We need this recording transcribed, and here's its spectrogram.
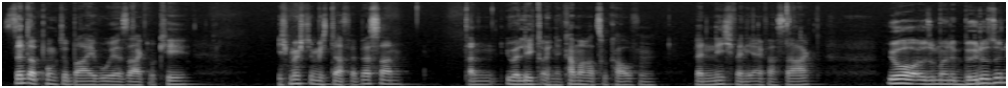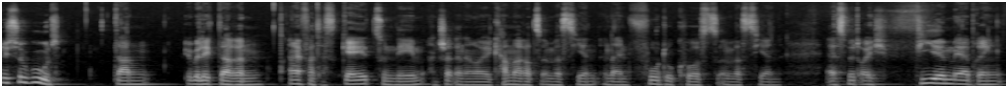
Sind da Punkte bei, wo ihr sagt, okay, ich möchte mich da verbessern, dann überlegt euch eine Kamera zu kaufen. Wenn nicht, wenn ihr einfach sagt, ja, also meine Bilder sind nicht so gut, dann überlegt darin, einfach das Geld zu nehmen, anstatt in eine neue Kamera zu investieren, in einen Fotokurs zu investieren. Es wird euch viel mehr bringen,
